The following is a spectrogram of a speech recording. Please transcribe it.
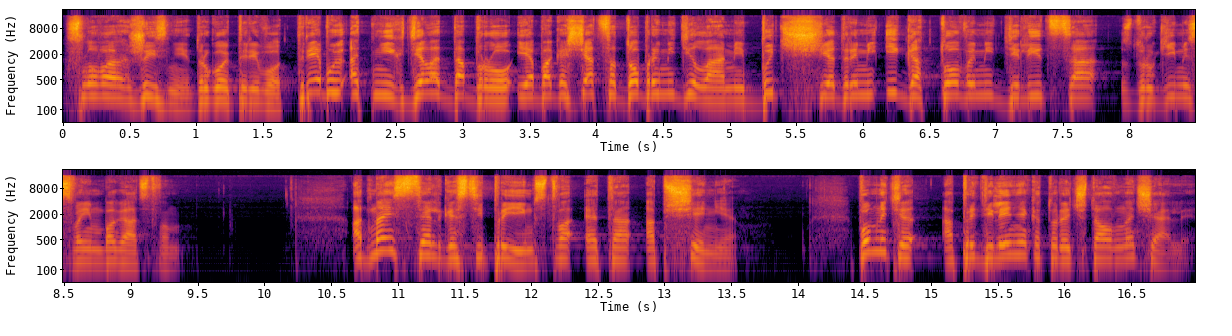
Слово «жизни», другой перевод. «Требую от них делать добро и обогащаться добрыми делами, быть щедрыми и готовыми делиться с другими своим богатством». Одна из целей гостеприимства – это общение. Помните определение, которое я читал в начале?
